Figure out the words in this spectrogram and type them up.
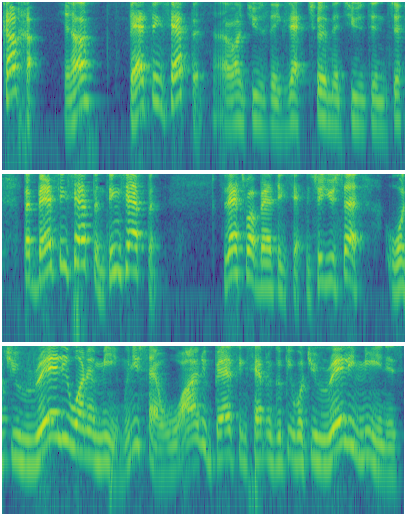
kacha, you know, bad things happen. I won't use the exact term that's used in, but bad things happen. Things happen. So that's why bad things happen. So you say, what you really want to mean, when you say, why do bad things happen to good people, what you really mean is,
